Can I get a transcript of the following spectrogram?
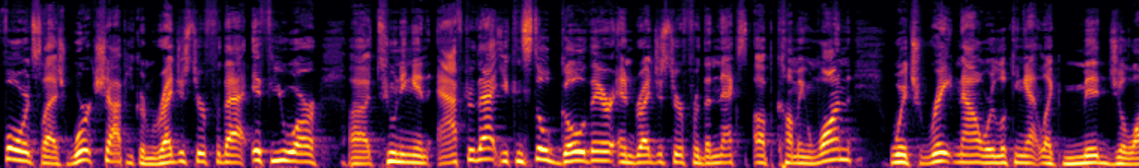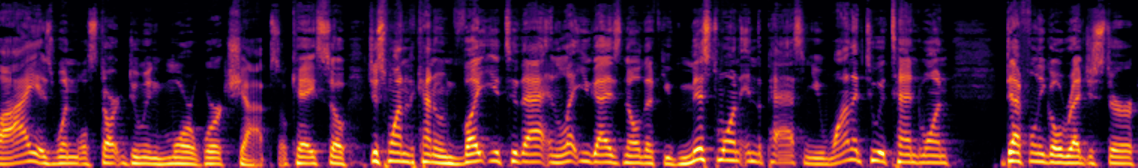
forward slash workshop. You can register for that. If you are uh, tuning in after that, you can still go there and register for the next upcoming one, which right now we're looking at like mid July is when we'll start doing more workshops. Okay. So just wanted to kind of invite you to that and let you guys know that if you've missed one in the past and you wanted to attend one, definitely go register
